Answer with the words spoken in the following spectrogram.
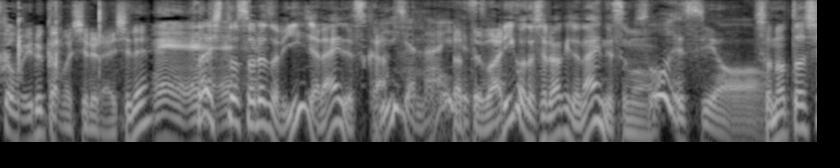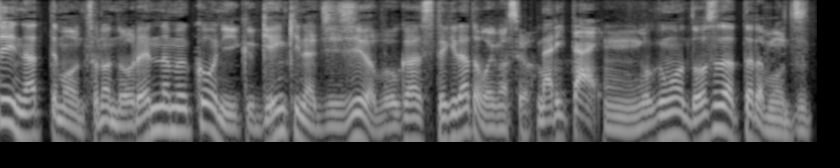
人もいるかもしれないしね。ええそれは人それぞれいいじゃないですか。いいじゃないですかだって悪いことしてるわけじゃないんですもん。そうですよ。その年になっても、そののれんの向こうに行く元気なじじいは僕は素敵だと思いますよ。なりたい。うん、僕もどうせだったらもうずっと、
